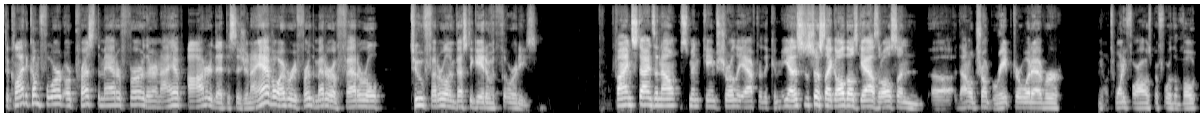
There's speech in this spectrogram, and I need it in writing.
Declined to come forward or press the matter further, and I have honored that decision. I have, however, referred the matter of federal to federal investigative authorities. Feinstein's announcement came shortly after the committee. Yeah, this is just like all those gals that all of a sudden uh, Donald Trump raped or whatever, you know, 24 hours before the vote.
